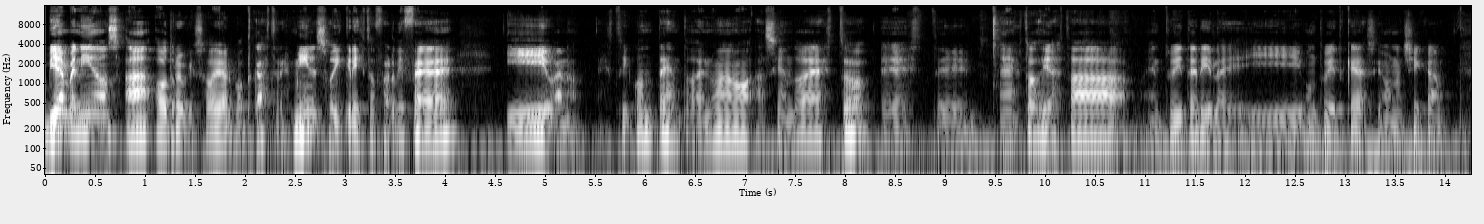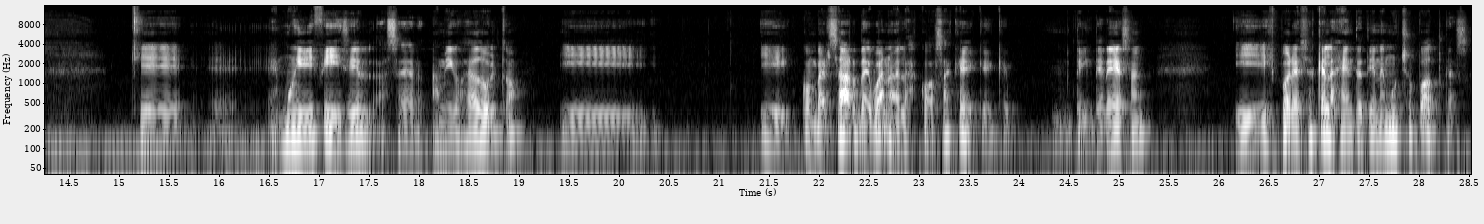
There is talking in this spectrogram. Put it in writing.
Bienvenidos a otro episodio del podcast 3000. Soy Christopher Di Fede y bueno, estoy contento de nuevo haciendo esto. Este, en estos días estaba en Twitter y leí un tweet que decía una chica que eh, es muy difícil hacer amigos de adultos y, y conversar de, bueno, de las cosas que, que te interesan. Y, por eso es que la gente tiene mucho podcast.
